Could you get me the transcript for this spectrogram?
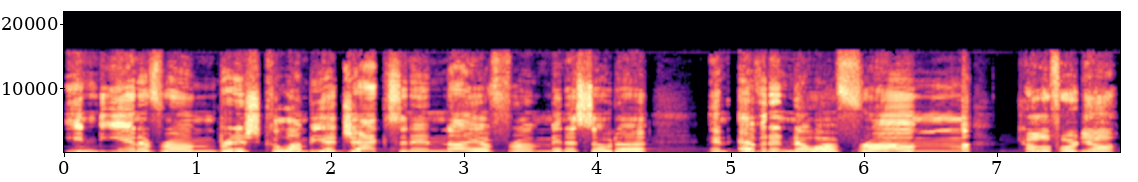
Indiana from British Columbia, Jackson and Naya from Minnesota, and Evan and Noah from California.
